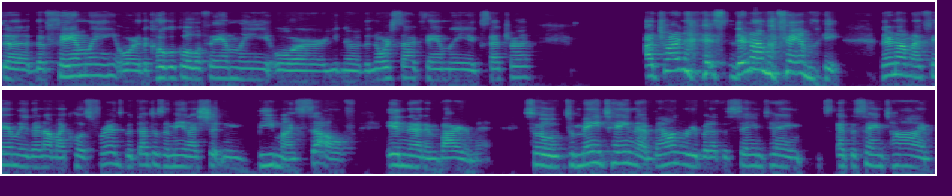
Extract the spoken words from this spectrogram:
the the family or the Coca-Cola family or you know the Northside family, etc. I try to. They're not my family they're not my family, they're not my close friends, but that doesn't mean I shouldn't be myself in that environment. So to maintain that boundary, but at the same time, at the same time,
